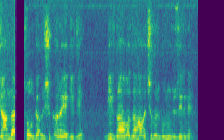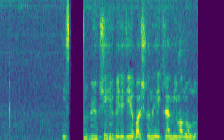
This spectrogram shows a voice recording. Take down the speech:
Candaş Tolga Işık araya girdi, bir dava daha açılır bunun üzerine. İstanbul Büyükşehir Belediye Başkanı Ekrem İmamoğlu,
